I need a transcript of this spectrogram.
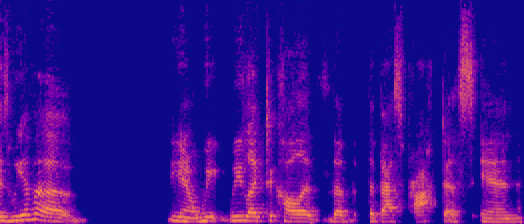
is we have a you know we we like to call it the the best practice in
